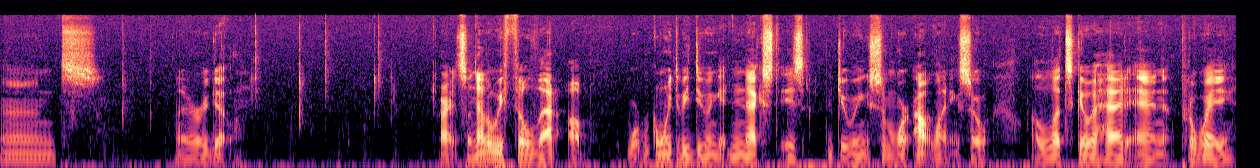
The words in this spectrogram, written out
And there we go. Alright, so now that we fill that up, what we're going to be doing next is doing some more outlining. So uh, let's go ahead and put away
